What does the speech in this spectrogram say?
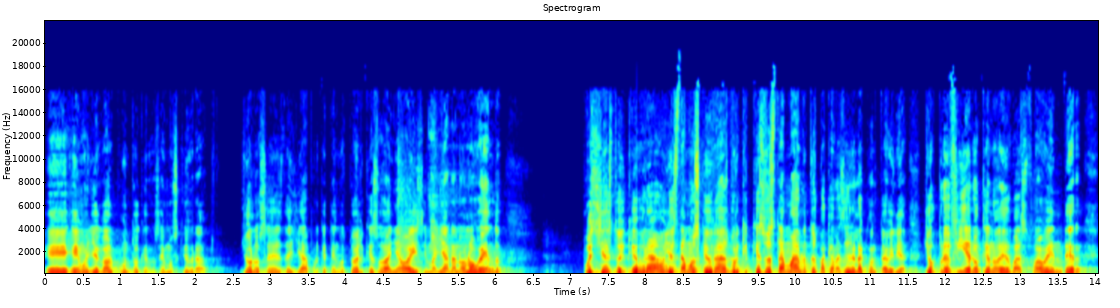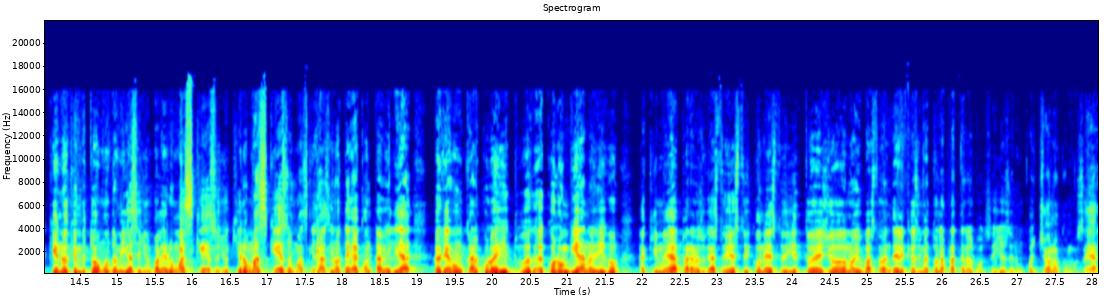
eh, hemos llegado al punto que nos hemos quebrado. Yo lo sé desde ya porque tengo todo el queso dañado ahí. Si mañana no lo vendo, pues ya estoy quebrado, ya estamos quebrados porque queso está malo, entonces ¿para qué me sirve la contabilidad? Yo prefiero que no dé basto a vender, que no que todo el mundo me diga, señor Valero, más queso, yo quiero más queso, más queso, así no tenga contabilidad, pero le hago un cálculo ahí eh, colombiano y digo, aquí me da para los gastos y esto y con esto, y entonces yo no doy basto a vender el queso y meto la plata en los bolsillos, en un colchón o como sea,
